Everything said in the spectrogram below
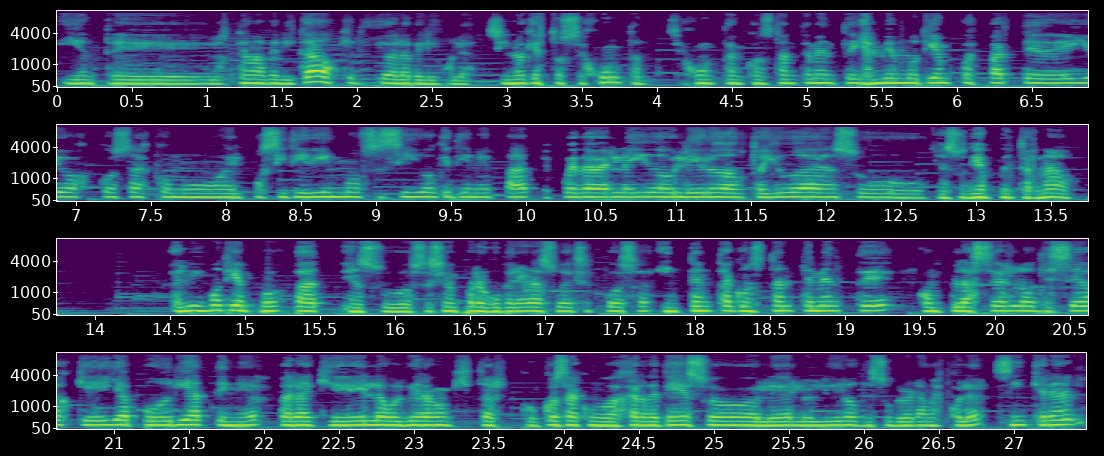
y entre los temas delicados que lleva la película, sino que estos se juntan, se juntan constantemente y al mismo tiempo es parte de ellos cosas como el positivismo obsesivo que tiene Pat después de haber leído un libro de autoayuda en su, en su tiempo internado. Al mismo tiempo, Pat, en su obsesión por recuperar a su ex esposa, intenta constantemente complacer los deseos que ella podría tener para que él la volviera a conquistar, con cosas como bajar de peso, leer los libros de su programa escolar, sin querer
